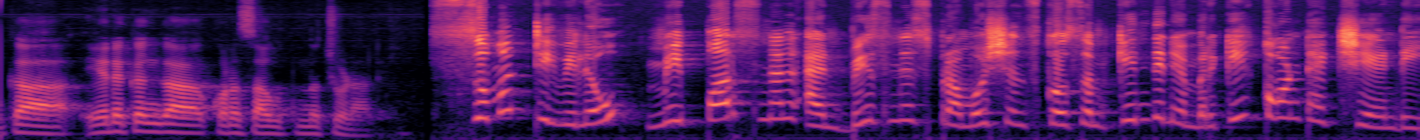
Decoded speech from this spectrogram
ఇంకా ఏ రకంగా కొనసాగుతుందో చూడాలి. సుమన్ టీవీలో మీ పర్సనల్ అండ్ బిజినెస్ ప్రమోషన్స్ కోసం కింది నెంబర్కి కాంటాక్ట్ చేయండి.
